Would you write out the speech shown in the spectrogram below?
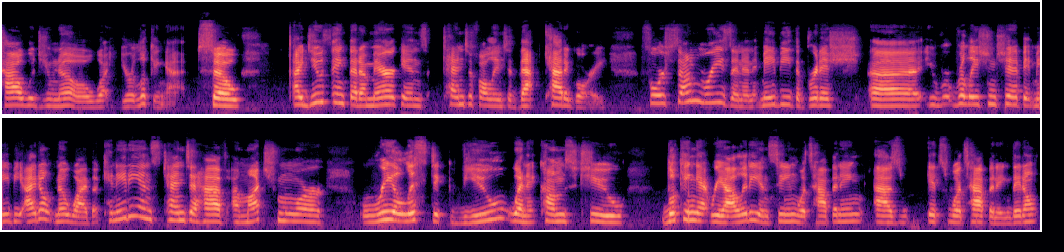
how would you know what you're looking at? So i do think that americans tend to fall into that category for some reason and it may be the british uh, relationship it may be i don't know why but canadians tend to have a much more realistic view when it comes to looking at reality and seeing what's happening as it's what's happening they don't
